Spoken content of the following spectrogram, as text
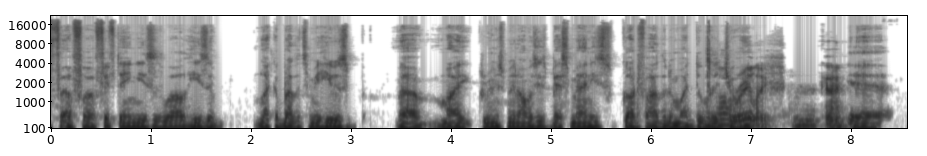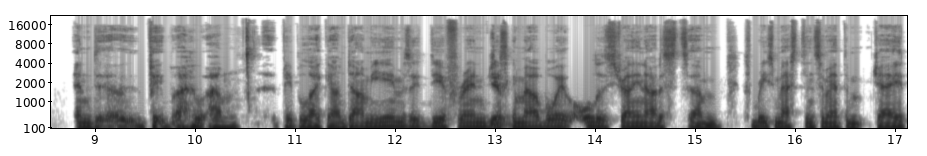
for, for 15 years as well. He's a like a brother to me. He was uh, my groomsman. I was his best man. He's godfather to my daughter oh, Joy. really? Okay. Yeah. And uh, people, uh, um, people like um, Dami Im is a dear friend. Jessica Mauboy, all the Australian artists, um, Reece Mastin, Samantha Jade,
